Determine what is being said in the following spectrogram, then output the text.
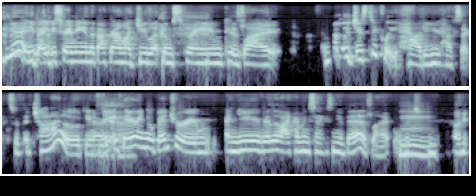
Yeah, your baby screaming in the background. Like, do you let them scream? Because, like, but logistically, how do you have sex with a child? You know, yeah. if they're in your bedroom and you really like having sex in your bed, like, mm. you, like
